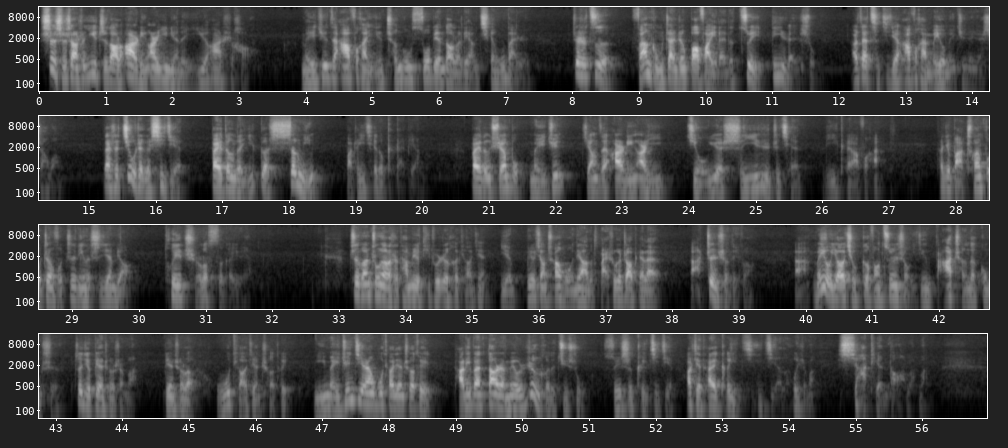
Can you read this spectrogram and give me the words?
事实上是一直到了二零二一年的一月二十号，美军在阿富汗已经成功缩编到了两千五百人，这是自。反恐战争爆发以来的最低人数，而在此期间，阿富汗没有美军人员伤亡。但是就这个细节，拜登的一个声明把这一切都改变了。拜登宣布，美军将在二零二一九月十一日之前离开阿富汗，他就把川普政府制定的时间表推迟了四个月。至关重要的是，他没有提出任何条件，也不用像川普那样子摆出个照片来。啊，震慑对方，啊，没有要求各方遵守已经达成的共识，这就变成什么？变成了无条件撤退。你美军既然无条件撤退，塔利班当然没有任何的拘束，随时可以集结，而且他也可以集结了。为什么？夏天到了嘛，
